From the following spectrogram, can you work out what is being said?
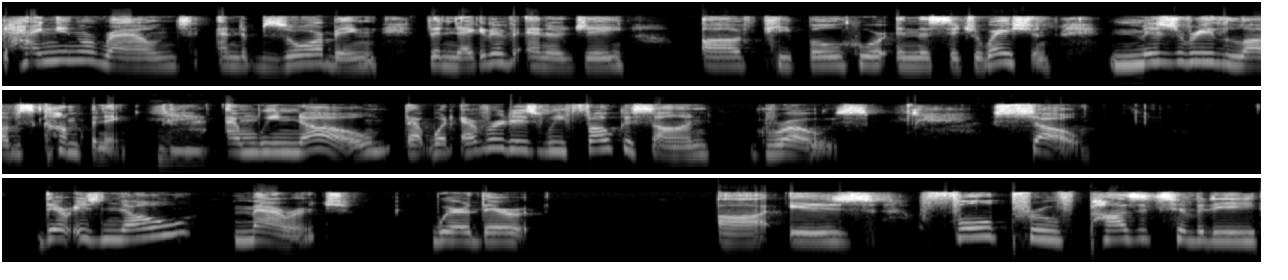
hanging around and absorbing the negative energy of people who are in this situation. Misery loves company. Mm. And we know that whatever it is we focus on grows. So, there is no marriage where there uh, is foolproof positivity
